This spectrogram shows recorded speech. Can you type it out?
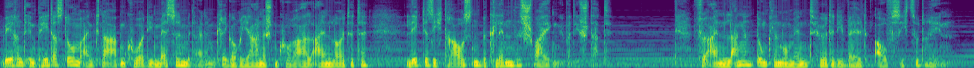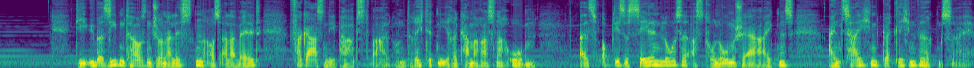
Während im Petersdom ein Knabenchor die Messe mit einem gregorianischen Choral einläutete, legte sich draußen beklemmendes Schweigen über die Stadt. Für einen langen, dunklen Moment hörte die Welt auf, sich zu drehen. Die über 7000 Journalisten aus aller Welt vergaßen die Papstwahl und richteten ihre Kameras nach oben, als ob dieses seelenlose astronomische Ereignis ein Zeichen göttlichen Wirkens sei,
